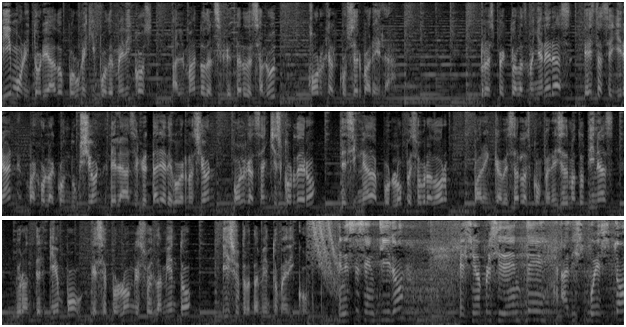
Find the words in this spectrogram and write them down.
y monitoreado por un equipo de médicos al mando del secretario de Salud, Jorge Alcocer Varela. Respecto a las mañaneras, estas seguirán bajo la conducción de la secretaria de Gobernación, Olga Sánchez Cordero, designada por López Obrador para encabezar las conferencias matutinas durante el tiempo que se prolongue su aislamiento y su tratamiento médico. En ese sentido, el señor presidente ha dispuesto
